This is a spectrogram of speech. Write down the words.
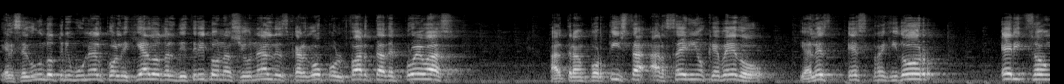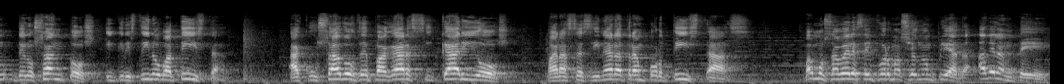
El segundo tribunal colegiado del Distrito Nacional descargó por falta de pruebas al transportista Arsenio Quevedo y al ex regidor Erickson de los Santos y Cristino Batista, acusados de pagar sicarios para asesinar a transportistas. Vamos a ver esa información ampliada. Adelante.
